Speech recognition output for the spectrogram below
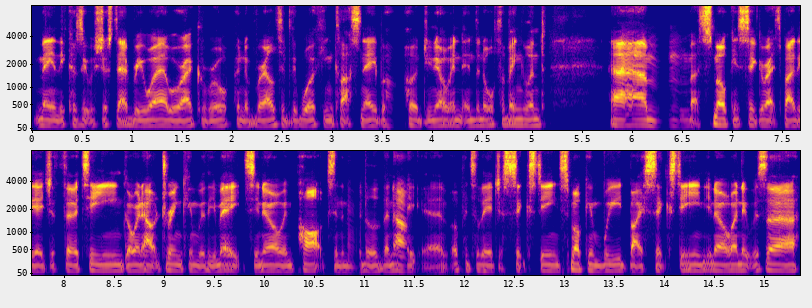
mainly because it was just everywhere where I grew up in a relatively working class neighborhood, you know, in, in the north of England. Um, smoking cigarettes by the age of 13, going out drinking with your mates, you know, in parks in the middle of the night, uh, up until the age of 16, smoking weed by 16, you know, and it was a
